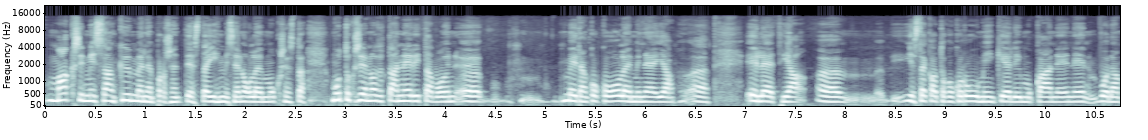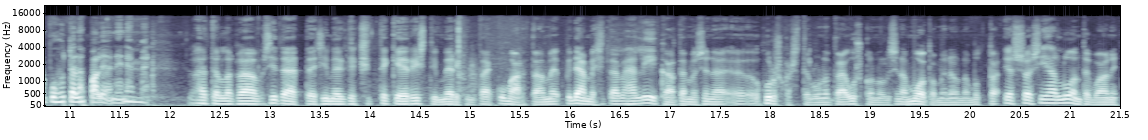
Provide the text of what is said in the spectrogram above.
maksimissaan 10 prosenttia sitä ihmisen olemuksesta, mutta kun siihen otetaan eri tavoin meidän koko oleminen ja elet ja, ja sitä kautta koko ruumiin kieli mukaan, niin, niin voidaan puhutella paljon enemmän ajatellakaan sitä, että esimerkiksi tekee ristinmerkin tai kumartaa. Me pidämme sitä vähän liikaa tämmöisenä hurskasteluna tai uskonnollisena muotomenona, mutta jos se olisi ihan luontevaa, niin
